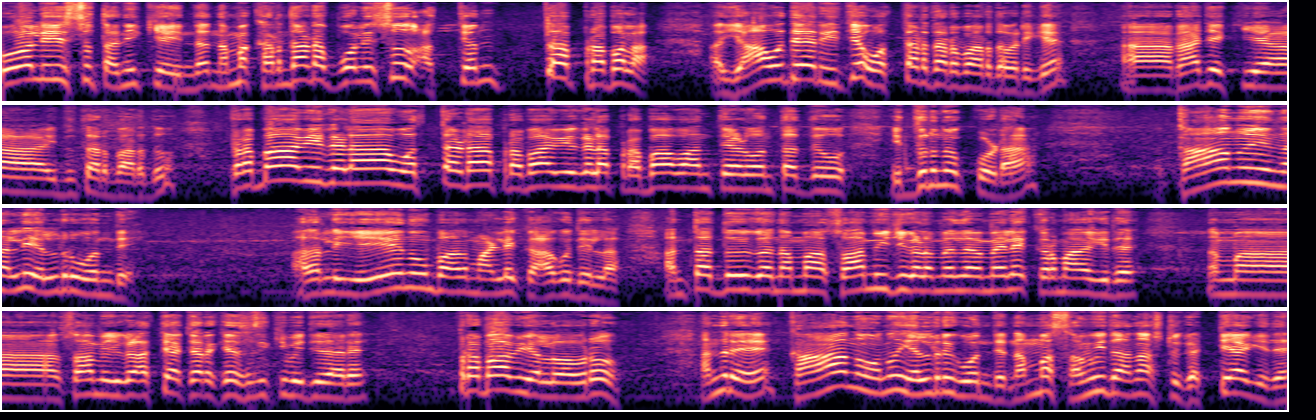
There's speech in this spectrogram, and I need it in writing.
ಪೊಲೀಸ್ ತನಿಖೆಯಿಂದ, ನಮ್ಮ ಕರ್ನಾಟಕ ಪೊಲೀಸು ಅತ್ಯಂತ ಪ್ರಬಲ. ಯಾವುದೇ ರೀತಿಯ ಒತ್ತಡ ತರಬಾರ್ದು ಅವರಿಗೆ ರಾಜಕೀಯ ಇದು ತರಬಾರ್ದು. ಪ್ರಭಾವಿಗಳ ಒತ್ತಡ, ಪ್ರಭಾವಿಗಳ ಪ್ರಭಾವ ಅಂತ ಹೇಳುವಂಥದ್ದು ಇದ್ರೂ ಕೂಡ ಕಾನೂನಿನಲ್ಲಿ ಎಲ್ಲರೂ ಒಂದೇ. ಅದರಲ್ಲಿ ಏನೂ ಬಾ ಮಾಡ್ಲಿಕ್ಕೆ ಆಗೋದಿಲ್ಲ ಅಂಥದ್ದು ಈಗ ನಮ್ಮ ಸ್ವಾಮೀಜಿಗಳ ಮೇಲೆ ಮೇಲೆ ಕ್ರಮ ಆಗಿದೆ. ನಮ್ಮ ಸ್ವಾಮೀಜಿಗಳು ಅತ್ಯಾಚಾರ ಕೇಸ ಸಿಕ್ಕಿ ಬಿದ್ದಿದ್ದಾರೆ. ಪ್ರಭಾವಿ ಅಲ್ವ ಅವರು? ಅಂದರೆ ಕಾನೂನು ಎಲ್ರಿಗೂ ಒಂದೇ. ನಮ್ಮ ಸಂವಿಧಾನ ಅಷ್ಟು ಗಟ್ಟಿಯಾಗಿದೆ.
